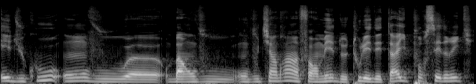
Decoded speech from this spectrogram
et du coup on vous, euh, bah on, vous, on vous tiendra informé de tous les détails. Pour Cédric,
